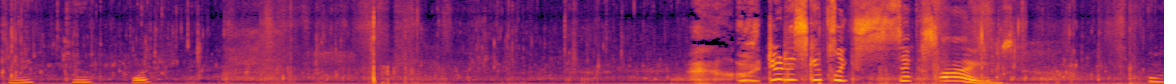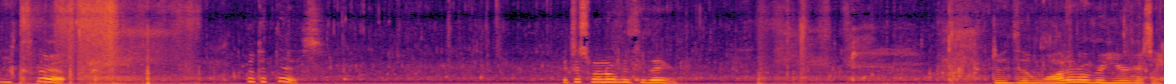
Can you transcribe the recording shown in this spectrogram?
Three, two, one. Dude, it skipped like six times. Holy crap. Look at this. It just went over to there. Dude, the water over here gets like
